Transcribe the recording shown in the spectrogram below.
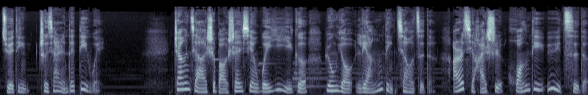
决定这家人的地位。张家是宝山县唯一一个拥有两顶轿子的，而且还是皇帝御赐的，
